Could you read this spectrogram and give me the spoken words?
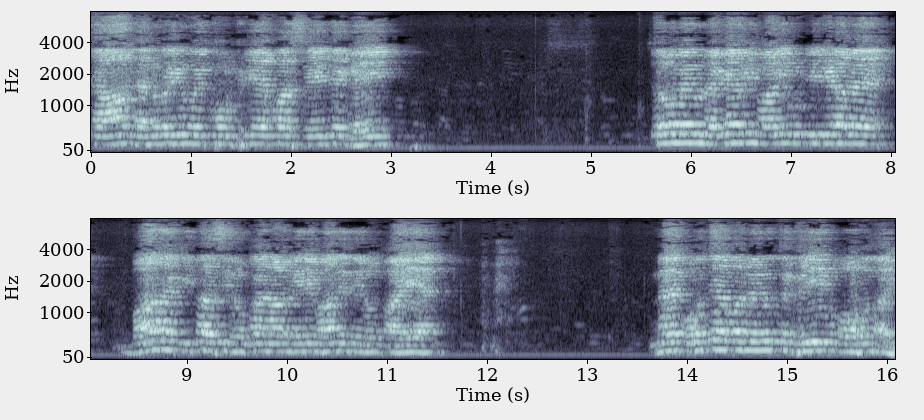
4 ਜਨਵਰੀ ਨੂੰ ਇੱਥੋਂ ਉੱਠ ਕੇ ਆਪਾਂ ਸਟੇਜ ਤੇ ਗਏ। ਚਲੋ ਮੈਨੂੰ ਲੱਗਿਆ ਵੀ ਮਾੜੀ ਮੁੱਟੀ ਜਿਹੜਾ ਮੈਂ ਵਾਅਦਾ ਕੀਤਾ ਸੀ ਲੋਕਾਂ ਨਾਲ, ਮੇਰੇ ਵਾਅਦੇ ਤੇ ਲੋਕ ਆਏ ਆ। ਮੈਂ ਪਹੁੰਚਿਆ ਪਰ ਮੈਨੂੰ ਤਕਲੀਫ ਬਹੁਤ ਆਈ।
